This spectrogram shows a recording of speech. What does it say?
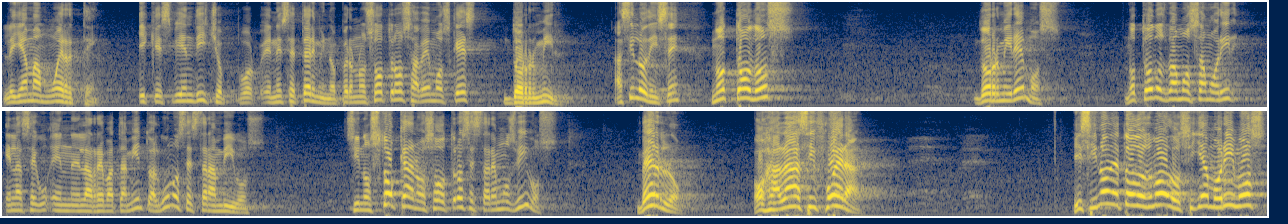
le llama muerte y que es bien dicho en ese término, pero nosotros sabemos que es dormir. Así lo dice, no todos dormiremos, no todos vamos a morir en, en el arrebatamiento, algunos estarán vivos. Si nos toca a nosotros, estaremos vivos. Verlo. Ojalá así fuera. Y si no, de todos modos, si ya morimos,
